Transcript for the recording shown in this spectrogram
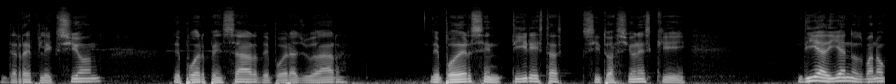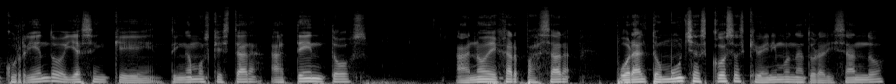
de reflexión, de poder pensar, de poder ayudar, de poder sentir estas situaciones que día a día nos van ocurriendo y hacen que tengamos que estar atentos a no dejar pasar por alto muchas cosas que venimos naturalizando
